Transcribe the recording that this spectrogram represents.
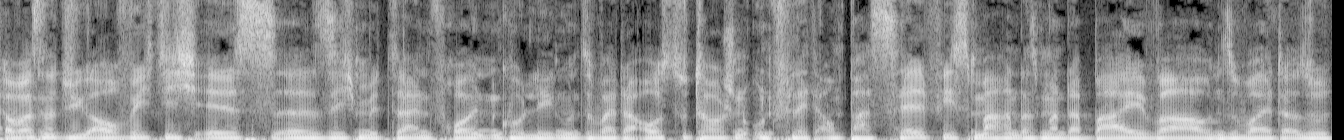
Aber was natürlich auch wichtig ist, äh, sich mit seinen Freunden, Kollegen und so weiter auszutauschen und vielleicht auch ein paar Selfies machen, dass man dabei war und so weiter. Also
